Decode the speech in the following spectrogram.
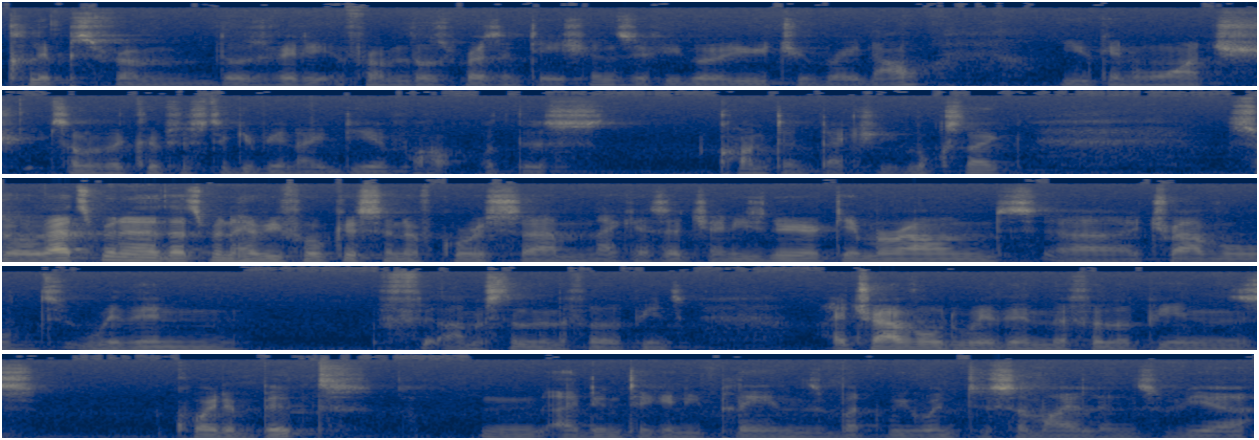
clips from those video from those presentations if you go to youtube right now you can watch some of the clips just to give you an idea of how, what this content actually looks like so that's been a that's been a heavy focus and of course um, like i said chinese new year came around uh, i traveled within i'm still in the philippines i traveled within the philippines quite a bit I didn't take any planes, but we went to some islands via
